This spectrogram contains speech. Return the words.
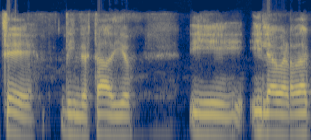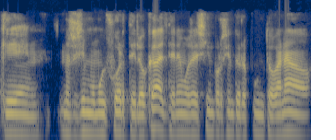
Sí, lindo estadio. Y, y, la verdad que nos hicimos muy fuerte local, tenemos el 100% de los puntos ganados.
